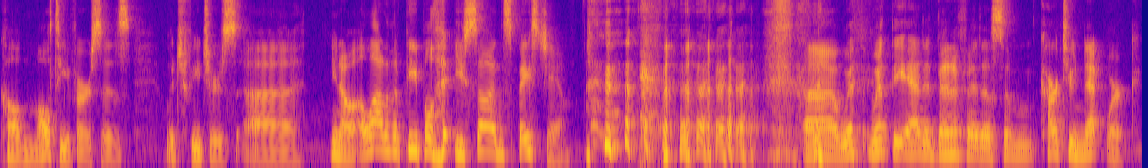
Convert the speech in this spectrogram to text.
called MultiVersus which features uh, you know a lot of the people that you saw in space jam. Uh, with with the added benefit of some cartoon network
